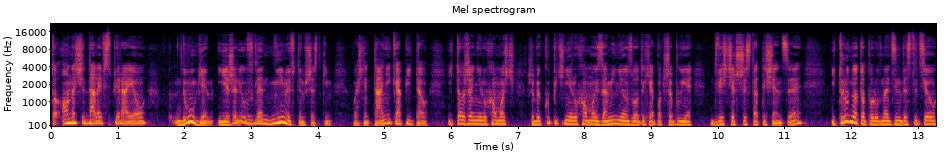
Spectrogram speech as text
to one się dalej wspierają długiem. I jeżeli uwzględnimy w tym wszystkim właśnie tani kapitał i to, że nieruchomość, żeby kupić nieruchomość za milion złotych, ja potrzebuję 200-300 tysięcy i trudno to porównać z inwestycją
